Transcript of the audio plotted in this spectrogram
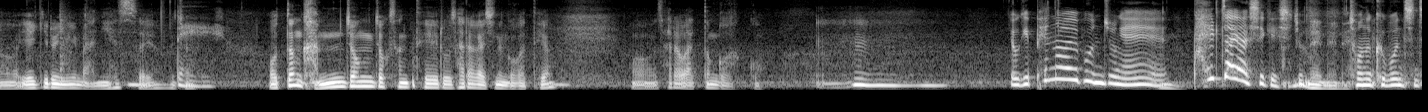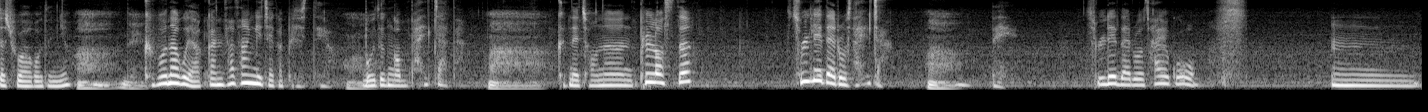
어, 얘기를 이미 많이 했어요. 그죠? 네. 어떤 감정적 상태로 살아가시는 것 같아요. 어, 살아왔던 것 같고. 음, 여기 패널 분 중에 음. 팔자야 씨 계시죠? 네네네. 저는 그분 진짜 좋아하거든요. 아, 네. 그분하고 약간 사상이 제가 비슷해요. 어. 모든 건 팔자다. 아, 근데 저는 플러스 순리대로 살자. 아, 네. 순리대로 살고 음,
